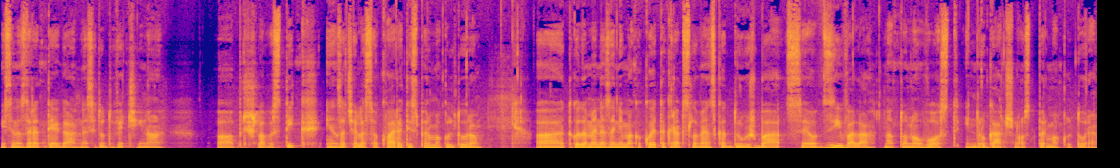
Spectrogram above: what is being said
Mislim, da zaradi tega nas je tudi večina prišla v stik in začela se ukvarjati s permakulturo. Tako da me zanima, kako je takrat slovenska družba se odzivala na to novost in drugačnost permakulture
